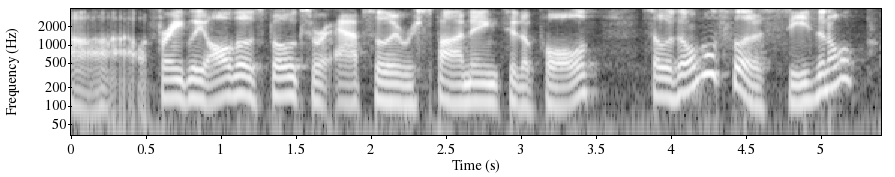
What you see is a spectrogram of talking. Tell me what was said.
uh, frankly, all those folks were absolutely responding to the polls. So it was almost of seasonal,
